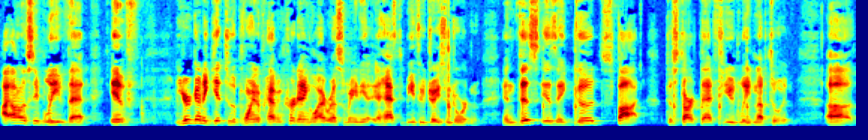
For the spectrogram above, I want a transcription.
I honestly believe that if you're going to get to the point of having Kurt Angle at WrestleMania, it has to be through Jason Jordan, and this is a good spot to start that feud leading up to it. Uh,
